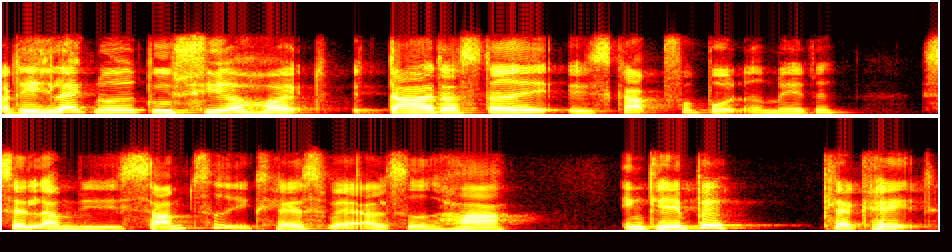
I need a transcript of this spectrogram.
Og det er heller ikke noget, du siger højt. Der er der stadig øh, skam forbundet med det. Selvom vi samtidig i klasseværelset har en kæmpe plakat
